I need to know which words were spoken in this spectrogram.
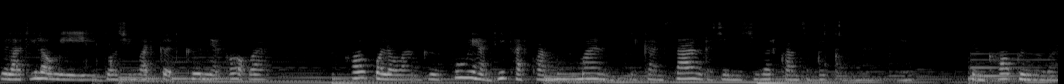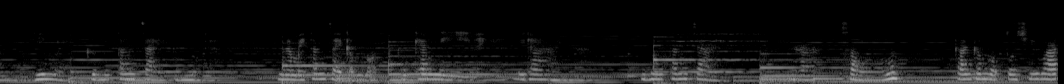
เวลาที่เรามีตัวชี้วัดเกิดขึ้นเนี่ยก็บอกว่า ข้อควรระวังคือผู้บริหารที่ขาดความมุ่งมั่น ในการสร้างดัชนีชี้วัดความสำเร็จของงานเนี่ยเป็นข้อพึงระวังอย่างยิ่งเลยคือไม่ตั้งใจกำหนดอะนะไม่ตั้งใจกำหนดคือแค่มีอะไรเงี้ยไม่ได้นะคือต้องตั้งใจนะคะสองการกำหนดตัวชี้วัด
